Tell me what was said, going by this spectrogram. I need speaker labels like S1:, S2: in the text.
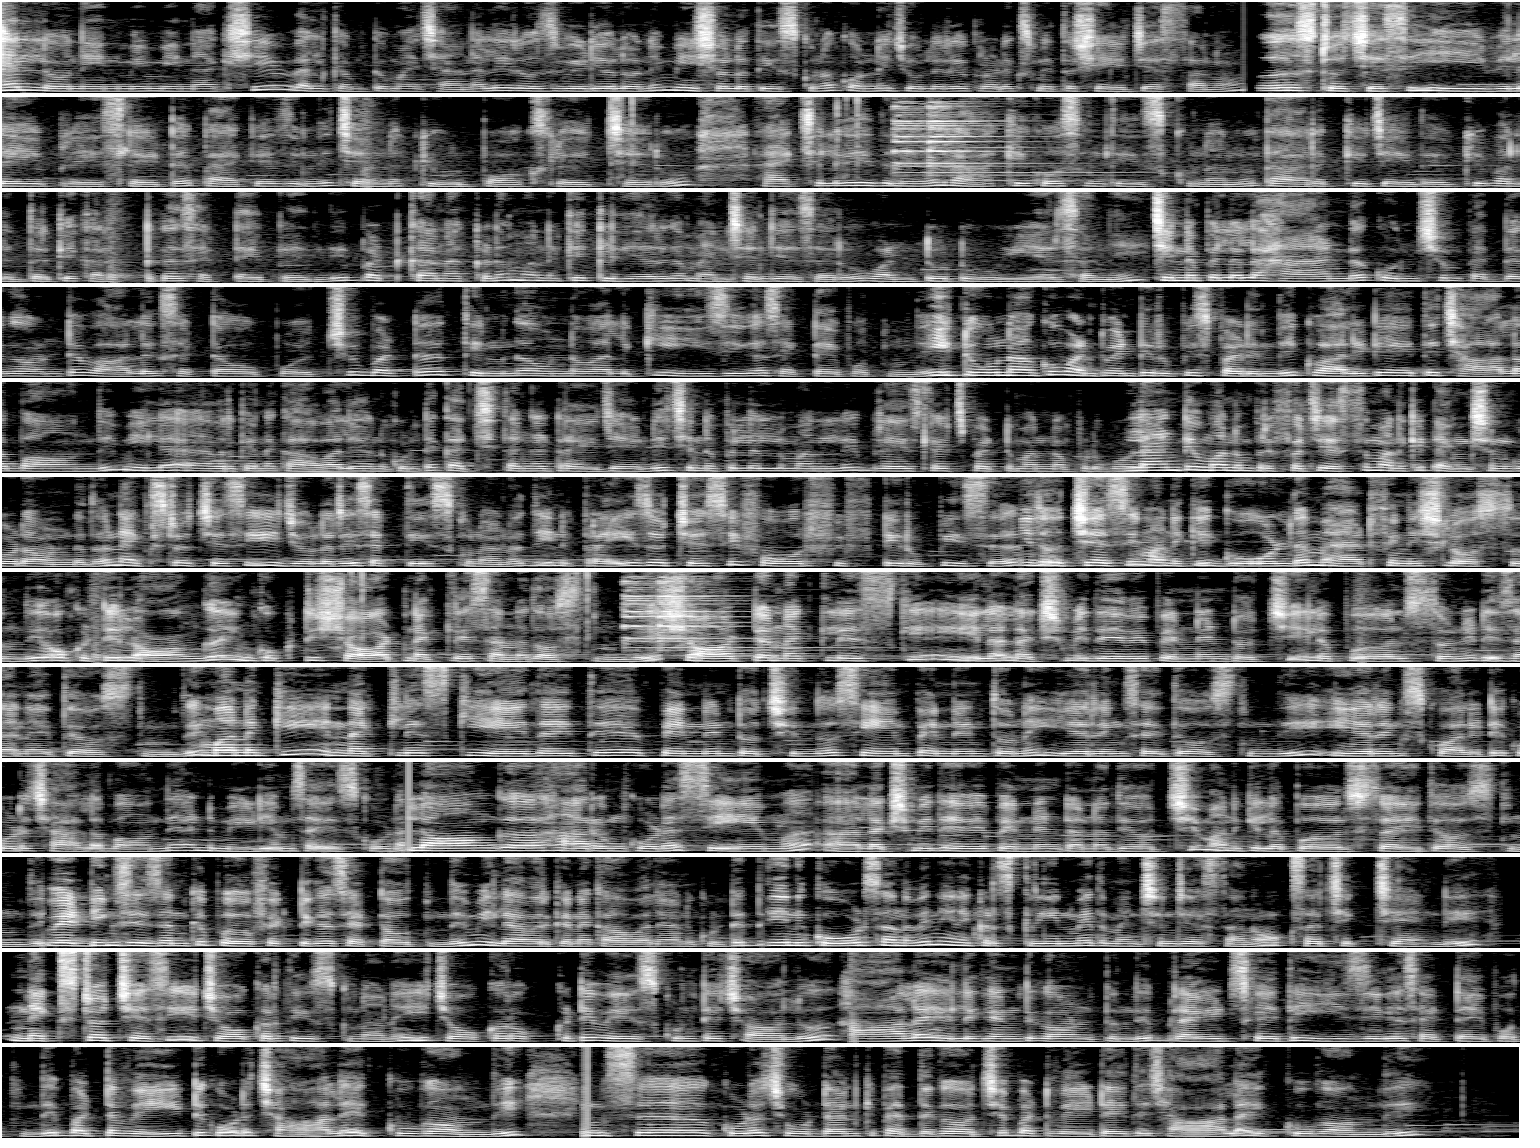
S1: Hello నేను మీ Meenakshi. Welcome to my channel. ఈరోజు వీడియోలోనే మీషోలో తీసుకున్న కొన్ని జ్యువెలరీ ప్రొడక్ట్స్ మీతో షేర్ చేస్తాను. ఫస్ట్ వచ్చేసి ఈ ఈవిల్ ఈ బ్రేస్లెట్ ప్యాకేజింగ్ చిన్న క్యూట్ బాక్స్లో ఇచ్చారు. యాక్చువల్గా ఇది నేను రాఖీ కోసం తీసుకున్నాను. తారక్కి జయదేవ్కి వాళ్ళిద్దరికి కరెక్ట్గా సెట్ అయిపోయింది. బట్ కానీ అక్కడ మనకి క్లియర్గా మెన్షన్ చేశారు వన్ టు టూ ఇయర్స్ అని. చిన్నపిల్లల హ్యాండ్ కొంచెం పెద్దగా ఉంటే వాళ్ళకి సెట్ అవ్వకపోవచ్చు. బట్ థిన్గా ఉన్న వాళ్ళకి ఈజీగా సెట్ అయిపోతుంది. ఈ టూ నాకు వన్ ట్వంటీ రూపీస్ పడింది. క్వాలిటీ అయితే చాలా బాగుంది. మీలో ఎవరికైనా కావాలి అనుకుంటే ఖచ్చితంగా ట్రై చేయండి. చిన్నపిల్లలు మనల్ని బ్రేస్లెట్స్ పెట్టమన్నప్పుడు కూడా ఇలాంటివి మనం ప్రిఫర్ చేస్తే మనకి టెన్షన్ కూడా ఉండదు. నెక్స్ట్ వచ్చేసి ఈ జ్యువెలరీ సెట్ తీసుకున్నాను. దీని ప్రైస్ వచ్చేసి ఫోర్ ఫిఫ్టీ రూపీస్. ఇది వచ్చేసి మనకి గోల్డ్ మ్యాట్ ఫినిష్లో వస్తుంది. ఒకటి లాంగ్ ఇంకొకటి షార్ట్ నెక్లెస్ అన్నది వస్తుంది. షార్ట్ నెక్లెస్కి ఇలా లక్ష్మీదేవి పెండెంట్ వచ్చి ఇలా పర్ల్స్ తోని డిజైన్ అయితే వస్తుంది. మనకి నెక్లెస్కి ఏదైతే పెండెంట్ వచ్చిందో సేమ్ పెండెంట్ తోనే ఇయర్ రింగ్స్ అయితే వస్తుంది. ఇయర్ రింగ్స్ క్వాలిటీ కూడా చాలా బాగుంది. అండ్ మీడియం సైజ్ కూడా. లాంగ్ హారం కూడా సేమ్. లక్ష్మీదేవి పెండెంట్ అన్నది వచ్చి మనకి ఇలా పర్ల్స్తో అయితే వస్తుంది. వెడ్డింగ్ సీజన్కి పర్ఫెక్ట్గా సెట్ అవుతుంది. మీరు ఎవరికైనా కావాలి అనుకుంటే దీని కోడ్స్ అనేవి నేను ఇక్కడ స్క్రీన్ మీద మెన్షన్ చేస్తాను. ఒకసారి చెక్ చేయండి. నెక్స్ట్ వచ్చేసి ఈ చోకర్ తీసుకున్నాను. ఈ చోకర్ ఒక్కటి వేసుకుంటే చాలు. చాలా ఎలిగెంట్గా ఉంటుంది. బ్రైడ్స్కి అయితే ఈజీగా సెట్ అయిపోతుంది. బట్ వెయిట్ కూడా చాలా ఎక్కువగా ఉంది. రింగ్స్ కూడా చూడడానికి పెద్దగా వచ్చాయి. బట్ వెయిట్ అయితే చాలా ఎక్కువగా ఉంది.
